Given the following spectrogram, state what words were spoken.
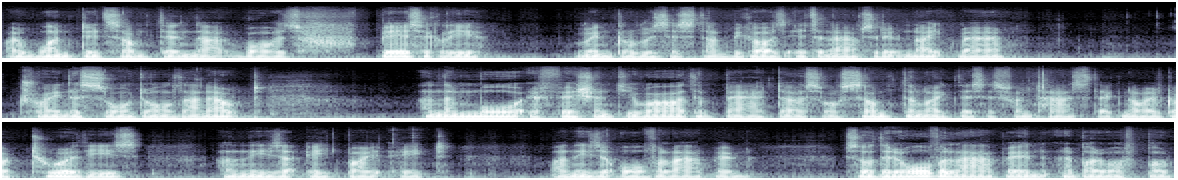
I wanted something that was basically wrinkle resistant because it's an absolute nightmare trying to sort all that out. And the more efficient you are, the better. So something like this is fantastic. Now I've got two of these and these are 8 by 8 and these are overlapping. So they're overlapping about about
